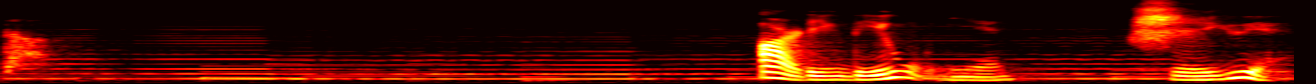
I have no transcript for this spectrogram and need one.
得。二零零五年十月。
